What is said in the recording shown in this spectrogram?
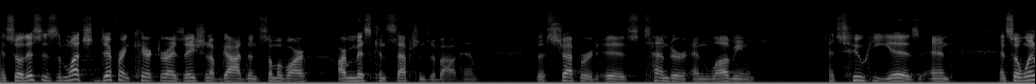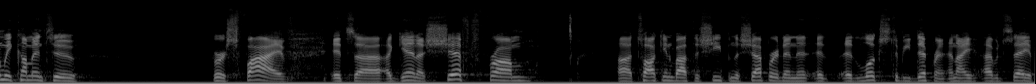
And so this is a much different characterization of God than some of our, our misconceptions about him. The shepherd is tender and loving. It's who he is. And and so when we come into verse 5, it's uh, again a shift from uh, talking about the sheep and the shepherd, and it, it, it, looks to be different. And I, I would say, if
